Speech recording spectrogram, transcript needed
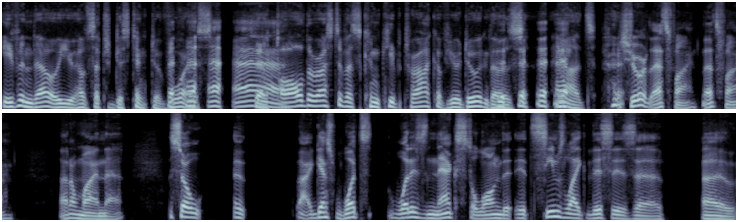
even though you have such a distinctive voice that all the rest of us can keep track of you doing those ads. sure, that's fine. That's fine. I don't mind that. So, uh, I guess what's what is next along the? It seems like this is a a,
